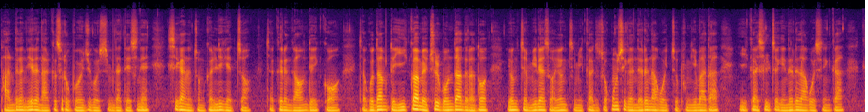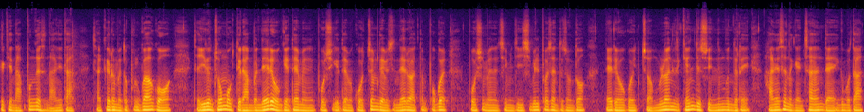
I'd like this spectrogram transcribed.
반등은 일어날 것으로 보여지고 있습니다. 대신에 시간은 좀 걸리겠죠. 자, 그런 가운데 있고, 자, 그 다음 또 이가 매출 본다 하더라도 0.1에서 0.2까지 조금씩은 늘어나고 있죠. 분기마다 이가 실적이 늘어나고 있으니까 그렇게 나쁜 것은 아니다. 자, 그럼에도 불구하고, 자, 이런 종목들이 한번 내려오게 되면, 보시게 되면 고점 대비해서 내려왔던 폭을 보시면은 지금 이제 21% 정도 내려오고 있죠. 물론 이렇게 견딜 수 있는 분들에 한해서는 괜찮은데, 이거보다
